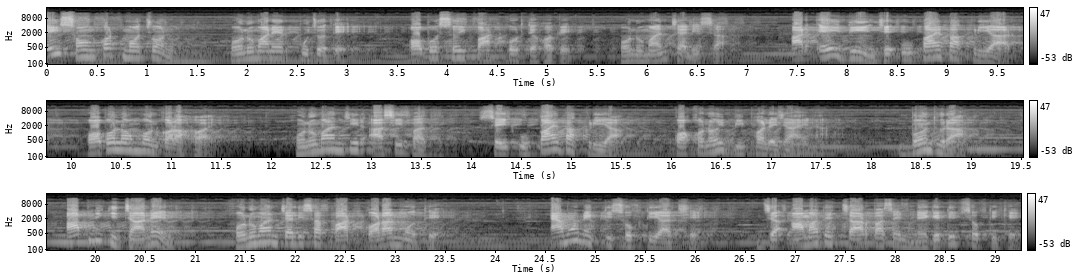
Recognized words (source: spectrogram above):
এই সংকটমোচন হনুমানের পুজোতে অবশ্যই পাঠ করতে হবে, হনুমান চালিসা। আর এই দিন যে উপায় বা ক্রিয়ার অবলম্বন করা হয়, হনুমানজির আশীর্বাদে সেই উপায় বা ক্রিয়া কখনোই বিফলে যায় না। বন্ধুরা, আপনি কি জানেন হনুমান চালিসা পাঠ করার মধ্যে এমন একটি শক্তি আছে যা আমাদের চারপাশের নেগেটিভ শক্তিকে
